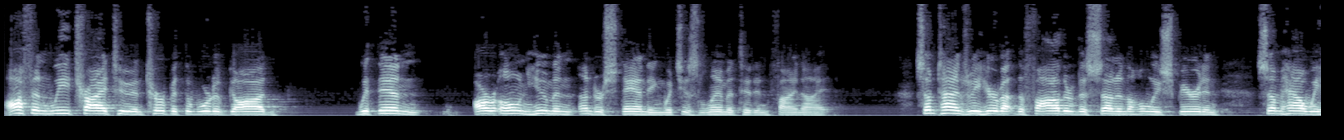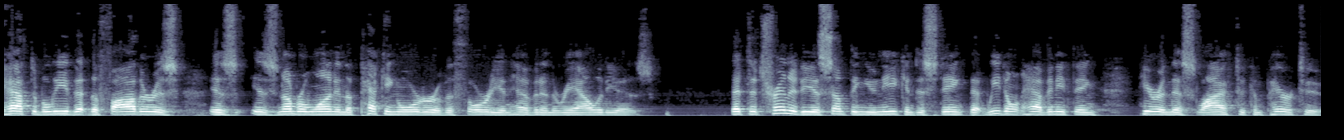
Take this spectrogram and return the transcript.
Often we try to interpret the Word of God within our own human understanding, which is limited and finite. Sometimes we hear about the Father, the Son, and the Holy Spirit, and somehow we have to believe that the Father is, is, is number one in the pecking order of authority in heaven, and the reality is that the Trinity is something unique and distinct that we don't have anything here in this life to compare to.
